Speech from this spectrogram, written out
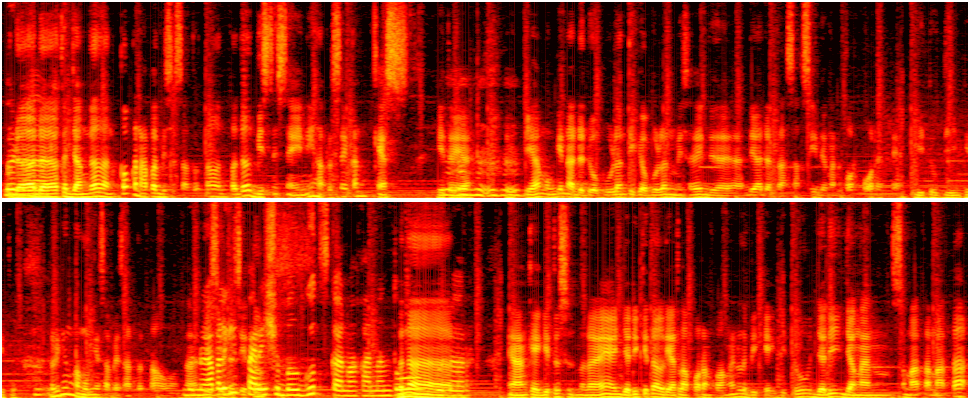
Benar. udah ada kejanggalan kok kenapa bisa satu tahun padahal bisnisnya ini harusnya kan cash gitu ya Mm, mm, mm, mm. ya mungkin ada dua bulan tiga bulan misalnya dia, dia ada transaksi dengan corporate ya B2B gitu Mm-mm. tapi kan mungkin sampai satu tahun Nah, di apalagi perishable goods kan makanan tuh. Benar. Bener. Yang kayak gitu sebenarnya. Jadi kita lihat laporan keuangan lebih kayak gitu. Jadi jangan semata-mata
